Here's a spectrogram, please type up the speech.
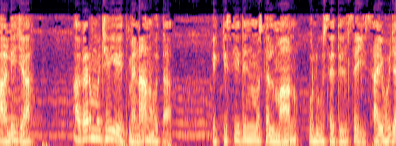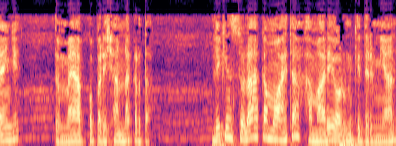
علی جا اگر مجھے یہ اطمینان ہوتا کہ کسی دن مسلمان خلوص دل سے عیسائی ہو جائیں گے، تو میں آپ کو پریشان نہ کرتا۔ لیکن صلاح کا معاہدہ ہمارے اور ان کے درمیان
